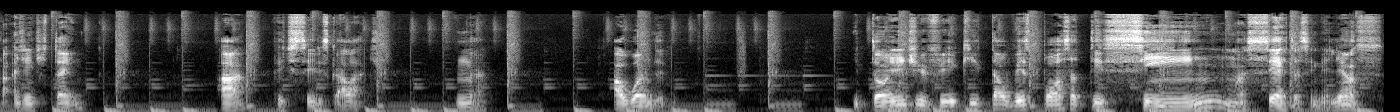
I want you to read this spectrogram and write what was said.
A gente tem a Feiticeira Escarlate, né? A Wanda. Então a gente vê que talvez possa ter sim uma certa semelhança.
